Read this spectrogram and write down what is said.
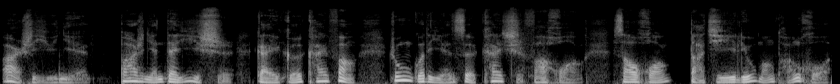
二十余年。八十年代伊始，改革开放，中国的颜色开始发黄，扫黄。打击流氓团伙，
